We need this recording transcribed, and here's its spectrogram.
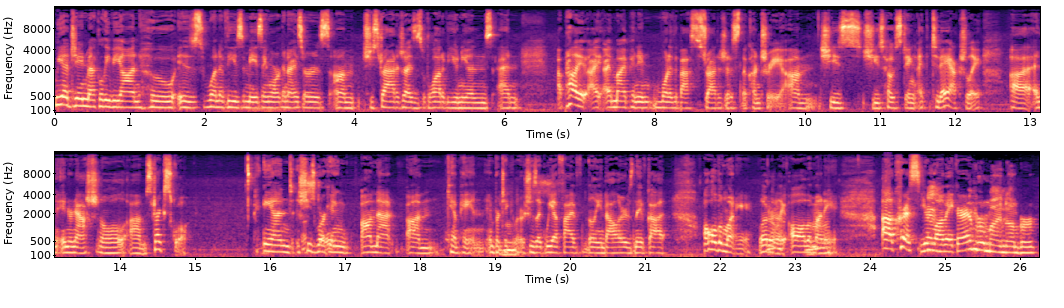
We had Jane McAlevey on, who is one of these amazing organizers. Um, she strategizes with a lot of unions and uh, probably, I, in my opinion, one of the best strategists in the country. Um, she's she's hosting today actually uh, an international um, strike school and That's she's working on that um, campaign in particular. Mm-hmm. She's like, we have five million dollars, and they've got all the money, literally yeah. all the mm-hmm. money. Uh, Chris, you're a lawmaker. Give her my number.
